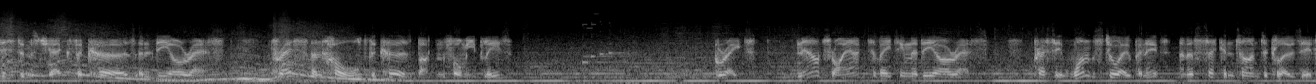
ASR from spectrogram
systems check for KERS and DRS. Press and hold the KERS button for me, please. Great. Now try activating the DRS. Press it once to open it and a second time to close it.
